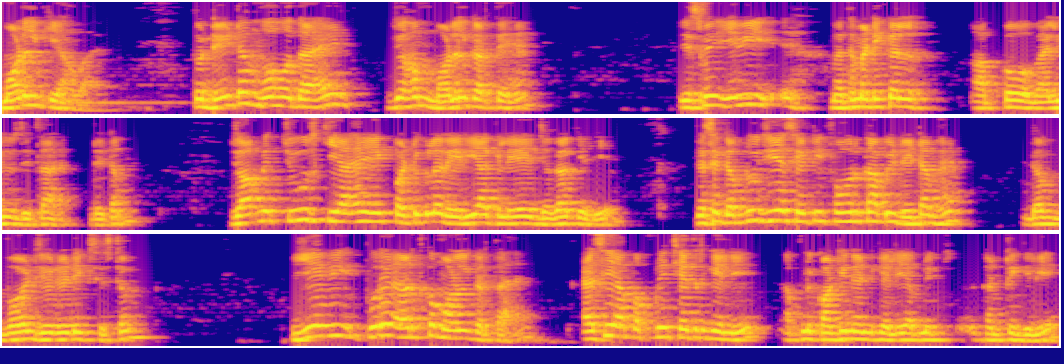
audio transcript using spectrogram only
मॉडल किया हुआ है। तो डेटम वो होता है जो हम मॉडल करते हैं इसमें ये भी मैथमेटिकल आपको वैल्यूज़ देता है डेटम जो आपने चूज़ किया है एक पर्टिकुलर एरिया के लिए, जगह के लिए। जैसे W G S eighty four का भी डेटम है वर्ल्ड जियोडेटिक सिस्टम ये भी पूरे अर्थ को मॉडल करता है। ऐसे आप अपने क्षेत्र के लिए, अपने कॉन्टिनेंट के लिए, अपने कंट्री के लिए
